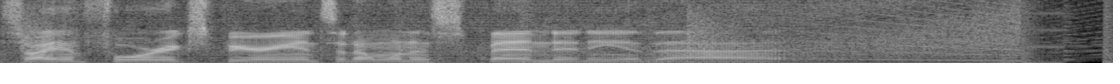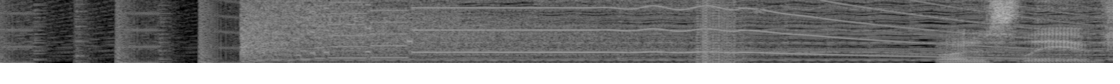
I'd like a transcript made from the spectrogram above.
So I have four experience. I don't want to spend any of that. We'll just leave.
